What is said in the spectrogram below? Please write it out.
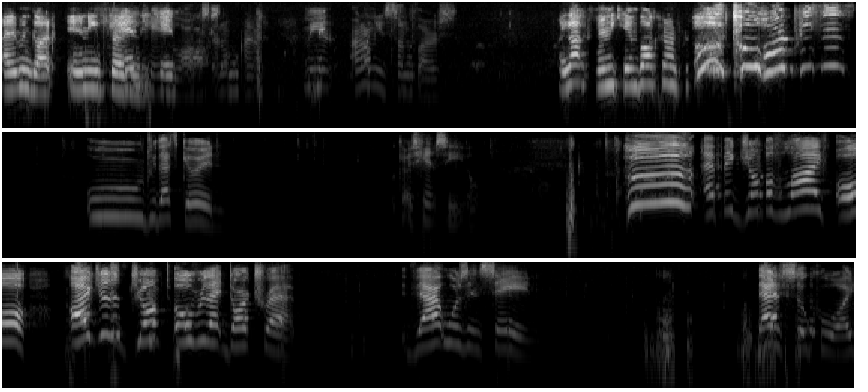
I haven't got any presents. Candy cane blocks. I don't. I, don't- I mean, I don't need sunflowers. I got candy cane blocks on. Two hard pieces. Ooh, dude, that's good. Okay, I just can't see. Oh. Epic jump of life. Oh, I just jumped over that dart trap. That was insane. That is so cool. I,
